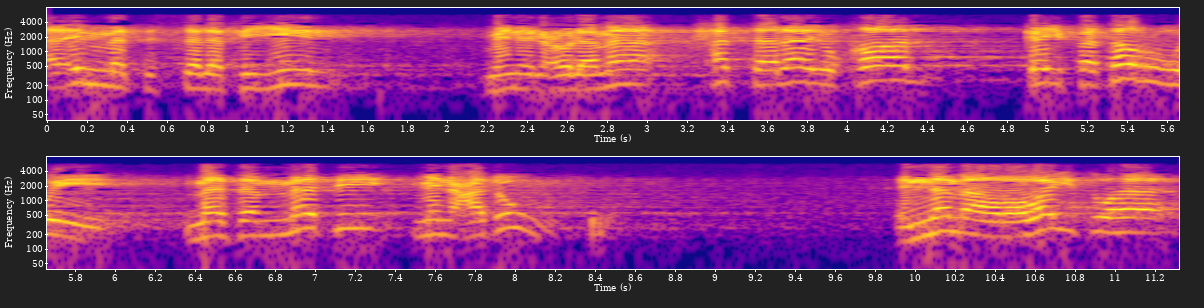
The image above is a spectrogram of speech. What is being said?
أئمة السلفيين من العلماء حتى لا يقال كيف تروي مذمتي من عدو. إنما رويتها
